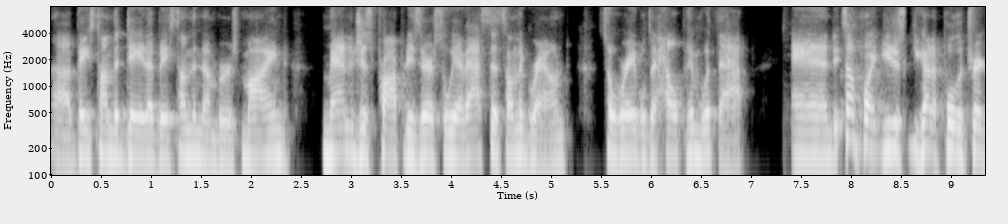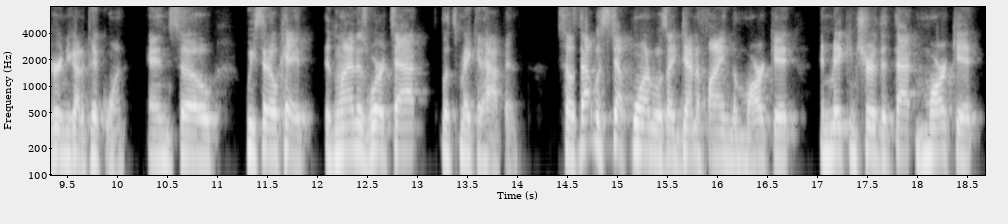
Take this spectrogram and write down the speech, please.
uh, based on the data, based on the numbers. Mynd manages properties there. So we have assets on the ground. So we're able to help him with that. And at some point, you just you got to pull the trigger and you got to pick one. And so we said, okay, Atlanta's where it's at. Let's make it happen. So that was step one was identifying the market and making sure that that market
